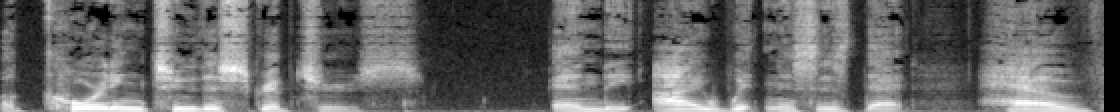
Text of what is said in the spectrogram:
according to the scriptures and the eyewitnesses that have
